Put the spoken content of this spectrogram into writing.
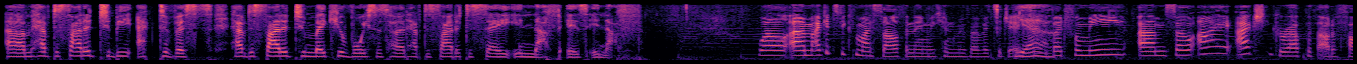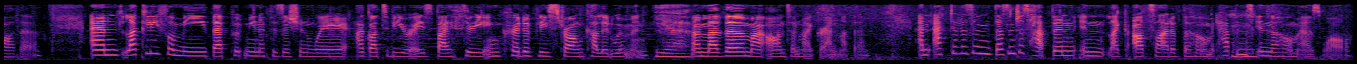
um, have decided to be activists, have decided to make your voices heard, have decided to say enough is enough. Well, um, I could speak for myself and then we can move over to Jason. Yeah. But for me, um, so I, I actually grew up without a father. And luckily for me, that put me in a position where I got to be raised by three incredibly strong colored women Yeah. my mother, my aunt, and my grandmother. And activism doesn't just happen in like outside of the home, it happens in the home as well.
